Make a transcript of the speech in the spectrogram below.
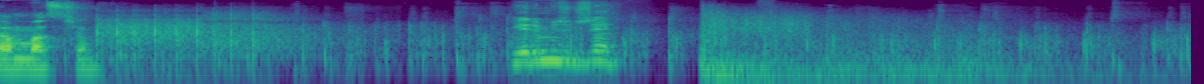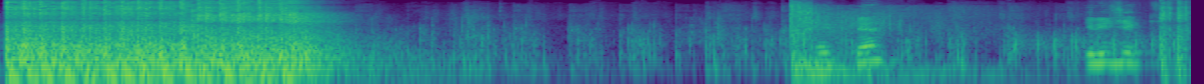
Ben basacağım. Yerimiz güzel. Bekle. Gelecek.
